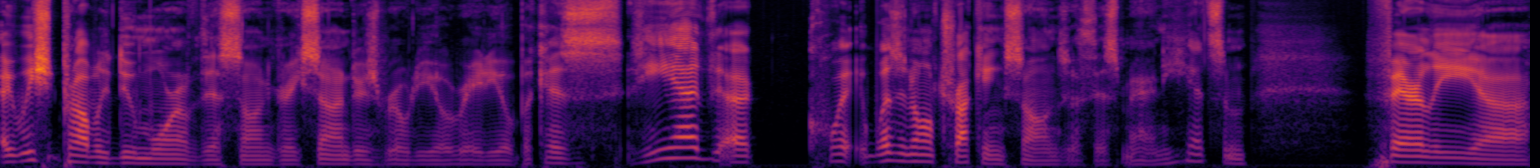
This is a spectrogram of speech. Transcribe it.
I, we should probably do more of this on Greg Saunders Rodeo Radio because he had uh, quite, it wasn't all trucking songs with this man. He had some fairly uh,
